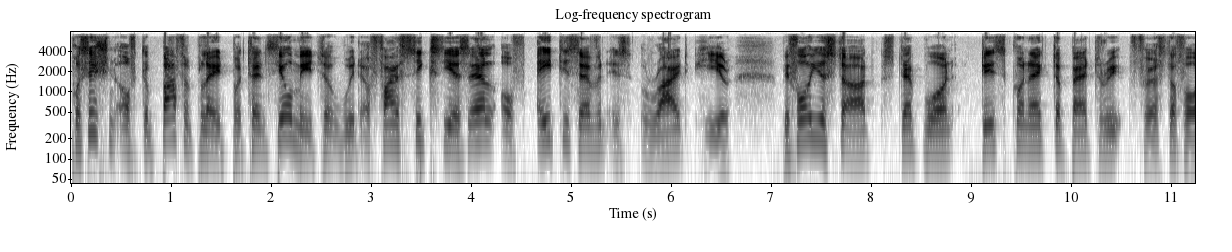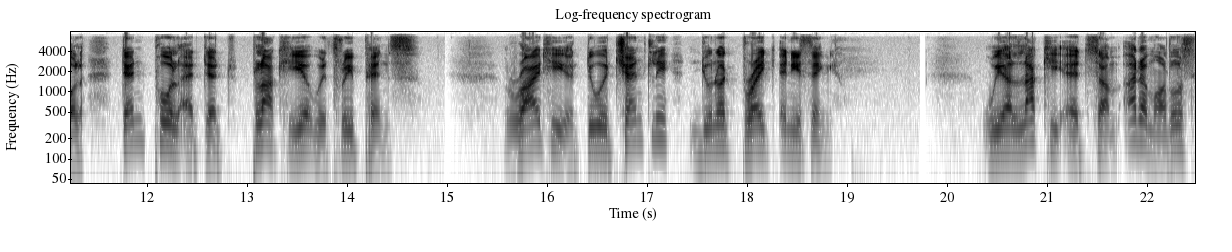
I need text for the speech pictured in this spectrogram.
Position of the baffle plate potentiometer with a 560SL of 87 is right here. Before you start, step 1, disconnect the battery first of all. Then pull at that plug here with 3 pins. Right here, do it gently, do not break anything. We are lucky at some other models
